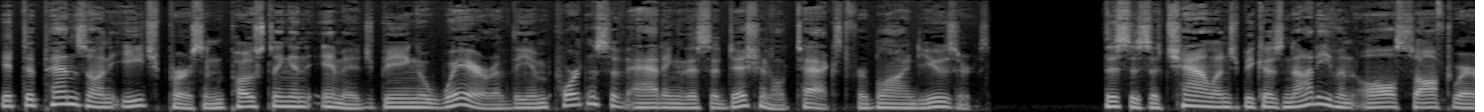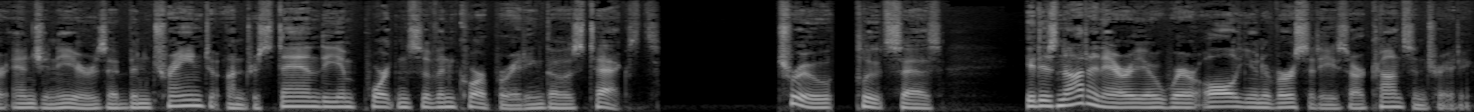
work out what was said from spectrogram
It depends on each person posting an image being aware of the importance of adding this additional text for blind users. This is a challenge because not even all software engineers have been trained to understand the importance of incorporating those texts. True, Kloots says, it is not an area where all universities are concentrating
